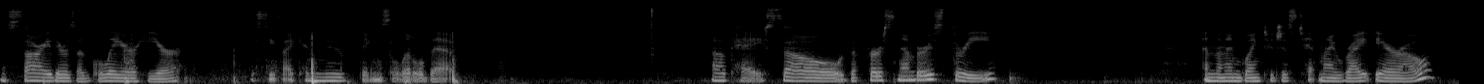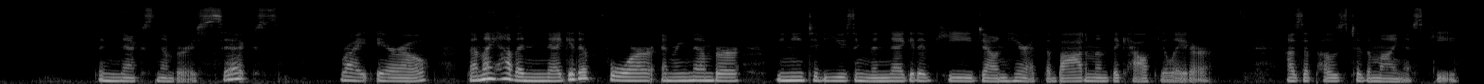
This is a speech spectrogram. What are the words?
I'm sorry there's a glare here. Let's see if I can move things a little bit. Okay, so the first number is 3. And then I'm going to just hit my right arrow. The next number is 6, right arrow. Then I have a negative 4, and remember, we need to be using the negative key down here at the bottom of the calculator as opposed to the minus key.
